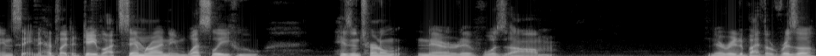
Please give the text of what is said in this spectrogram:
insane. It had like a gay black samurai named Wesley, who his internal narrative was um narrated by the RZA.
